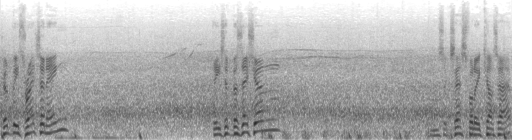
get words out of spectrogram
Could be threatening. Decent position. And successfully cut out.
